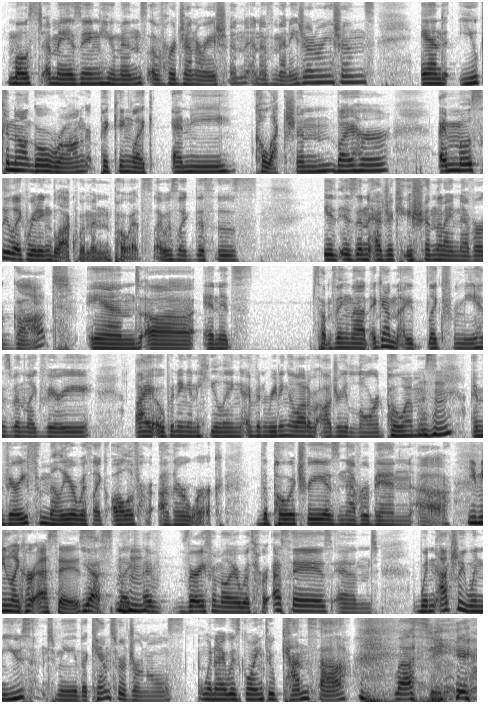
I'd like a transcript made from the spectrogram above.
most amazing humans of her generation and of many generations. And you cannot go wrong picking like any collection by her. I'm mostly like reading black women poets. I was like, this is it is an education that I never got, and uh, and it's something that again, I like for me has been like very eye opening and healing. I've been reading a lot of Audre Lorde poems. Mm-hmm. I'm very familiar with like all of her other work. The poetry has never been. Uh, You mean like her essays? Yes, like I'm very familiar with her essays and when actually when you sent me the cancer journals when I was going through cancer last year,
